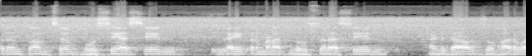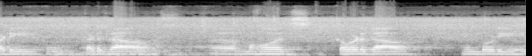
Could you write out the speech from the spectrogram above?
परंतु आमचं भोसे असेल काही प्रमाणात लोसर असेल खंडगाव जोहारवाडी कडगाव मोहोज कवडगाव निंबोडी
